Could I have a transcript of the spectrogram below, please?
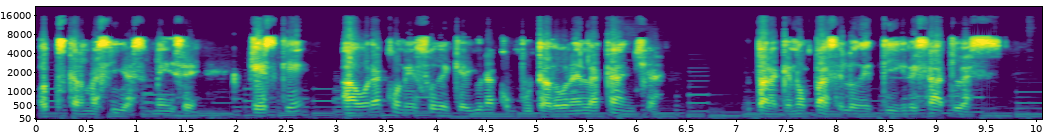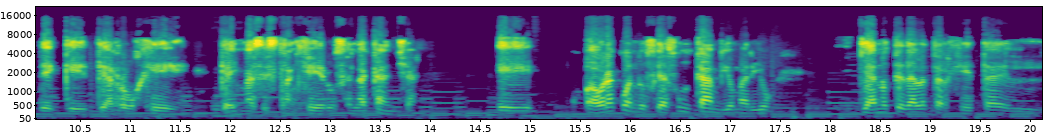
Oscar Macías, me dice, es que ahora con eso de que hay una computadora en la cancha, para que no pase lo de Tigres Atlas, de que te arroje que hay más extranjeros en la cancha, eh, ahora cuando se hace un cambio, Mario, ya no te da la tarjeta el,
